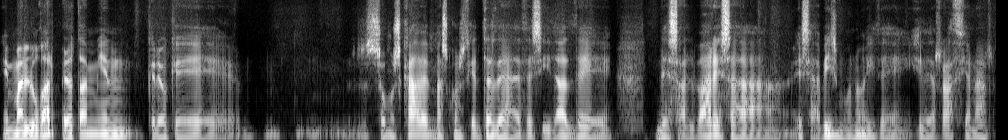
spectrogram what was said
en mal lugar, pero también creo que somos cada vez más conscientes de la necesidad de, salvar ese abismo ¿no? y, de, y de reaccionar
